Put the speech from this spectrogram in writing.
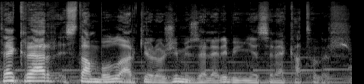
tekrar İstanbul Arkeoloji Müzeleri bünyesine katılır.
